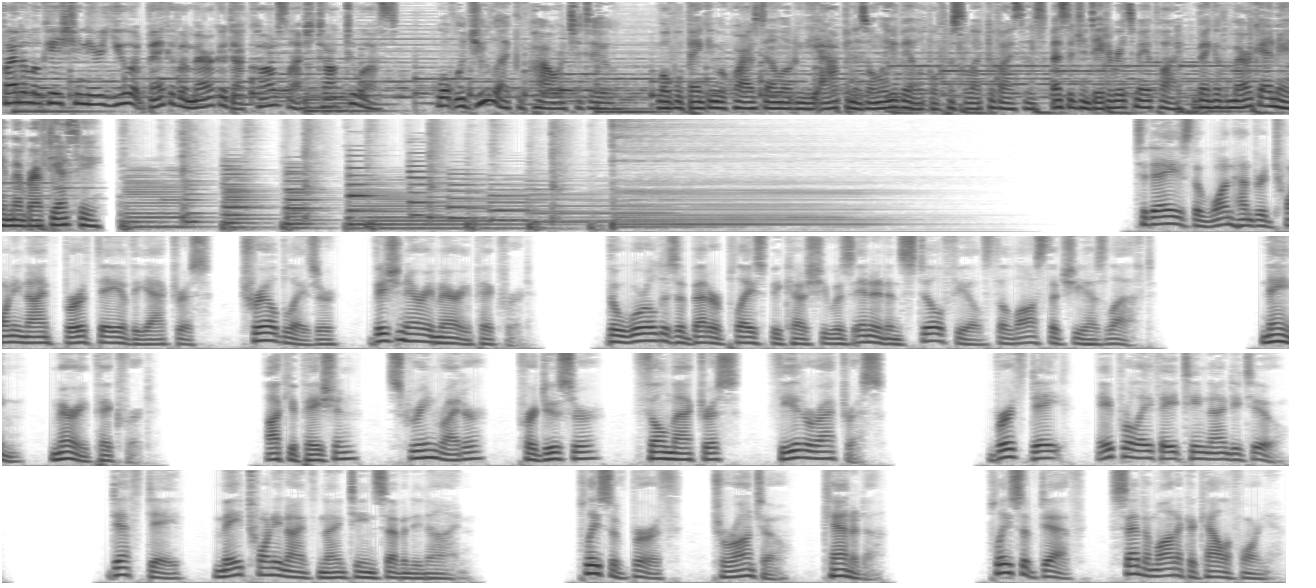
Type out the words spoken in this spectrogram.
Find a location near you at bankofamerica.com slash talk to us. What would you like the power to do? Mobile banking requires downloading the app and is only available for select devices. Message and data rates may apply. Bank of America and a member FDIC. Today is the 129th birthday of the actress, trailblazer, visionary Mary Pickford. The world is a better place because she was in it and still feels the loss that she has left. Name Mary Pickford. Occupation Screenwriter, Producer, Film Actress, Theater Actress. Birth date April 8, 1892. Death date May 29, 1979. Place of birth Toronto, Canada. Place of death Santa Monica, California.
